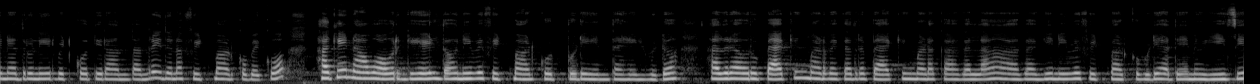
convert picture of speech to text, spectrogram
ಏನಾದರೂ ನೀರು ಬಿಟ್ಕೋತೀರಾ ಅಂತಂದರೆ ಇದನ್ನು ಫಿಟ್ ಮಾಡ್ಕೋಬೇಕು. ಹಾಗೆ ನಾವು ಅವ್ರಿಗೆ ಹೇಳ್ದೋ ನೀವೇ ಫಿಟ್ ಮಾಡಿಕೊಟ್ಬಿಡಿ ಅಂತ ಹೇಳಿಬಿಟ್ಟು ಆದರೆ ಅವರು ಪ್ಯಾಕಿಂಗ್ ಮಾಡಬೇಕಾದ್ರೆ ಪ್ಯಾಕಿಂಗ್ ಮಾಡೋಕ್ಕಾಗಲ್ಲ. ಹಾಗಾಗಿ ನೀವೇ ಫಿಟ್ ಮಾಡ್ಕೊಬಿಡಿ ಅದೇನು ಈಸಿ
